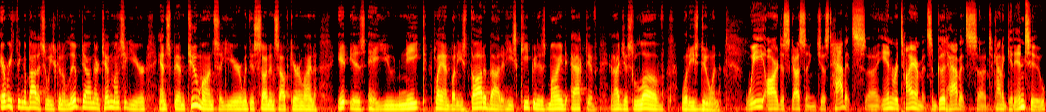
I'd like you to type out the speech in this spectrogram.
everything about it. So he's going to live down there ten months a year and spend two months a year with his son in South Carolina. It is a unique plan, but he's thought about it. He's keeping his mind active, and I just love what he's doing. We are discussing just habits uh, in retirement, some good habits uh, to kind of get into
